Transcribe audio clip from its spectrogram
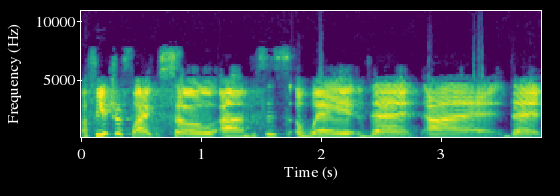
A feature flag. So um, this is a way that uh, that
